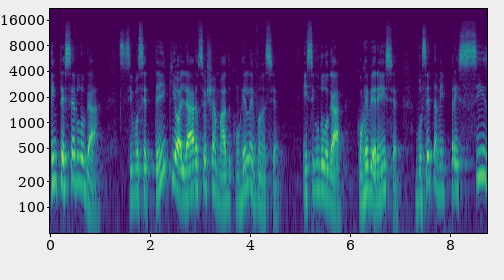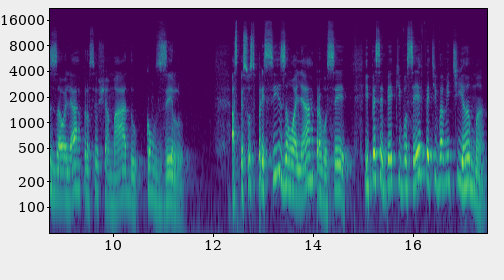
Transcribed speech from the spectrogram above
Em terceiro lugar, se você tem que olhar o seu chamado com relevância, em segundo lugar, com reverência, você também precisa olhar para o seu chamado com zelo. As pessoas precisam olhar para você e perceber que você efetivamente ama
